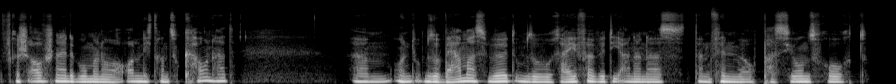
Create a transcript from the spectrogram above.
frisch aufschneidet, wo man auch ordentlich dran zu kauen hat. Ähm, und umso wärmer es wird, umso reifer wird die Ananas. Dann finden wir auch Passionsfrucht,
